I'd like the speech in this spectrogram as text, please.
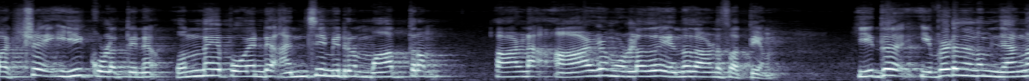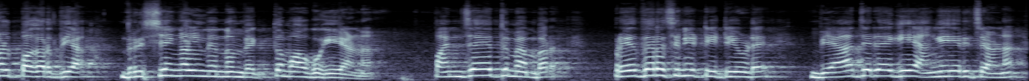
പക്ഷേ ഈ കുളത്തിന് ഒന്നേ പോയിന്റ് അഞ്ച് മീറ്റർ മാത്രം ആണ് ആഴമുള്ളത് എന്നതാണ് സത്യം. ഇത് ഇവിടെ നിന്നും ഞങ്ങൾ പകർത്തിയ ദൃശ്യങ്ങളിൽ നിന്നും വ്യക്തമാകുകയാണ്. പഞ്ചായത്ത് മെമ്പർ പ്രിയദർശിനി ടി ടിയുടെ വ്യാജരേഖയെ അംഗീകരിച്ചാണ്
